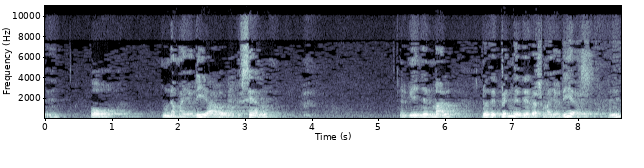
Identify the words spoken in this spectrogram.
¿Eh? O una mayoría o lo que sea, ¿no? El bien y el mal no depende de las mayorías. ¿eh?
